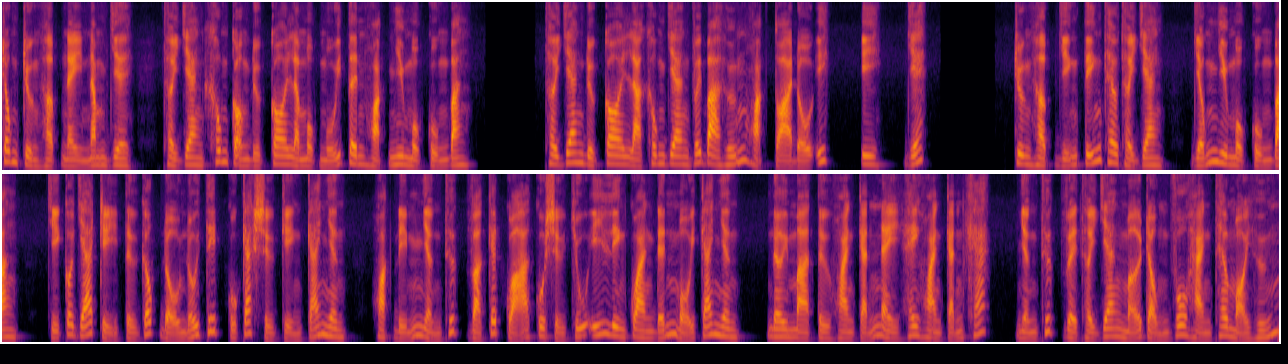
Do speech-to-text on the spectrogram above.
trong trường hợp này 5D, thời gian không còn được coi là một mũi tên hoặc như một cuộn băng. Thời gian được coi là không gian với ba hướng hoặc tọa độ x, y, z. Trường hợp diễn tiến theo thời gian, giống như một cuộn băng, chỉ có giá trị từ góc độ nối tiếp của các sự kiện cá nhân, hoặc điểm nhận thức và kết quả của sự chú ý liên quan đến mỗi cá nhân, nơi mà từ hoàn cảnh này hay hoàn cảnh khác, nhận thức về thời gian mở rộng vô hạn theo mọi hướng.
